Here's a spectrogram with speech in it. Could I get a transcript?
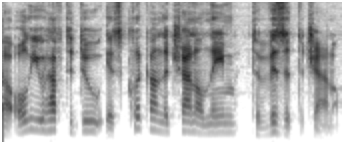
Uh, all you have to do is click on the channel name to visit the channel.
